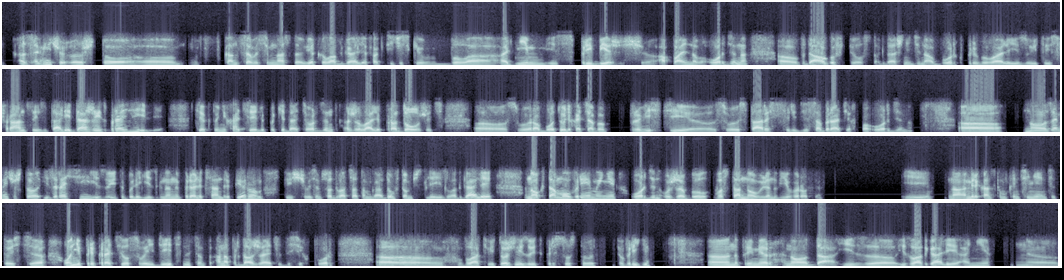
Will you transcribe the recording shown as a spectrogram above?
замечу, э, что э, конце XVIII века Латгалия фактически была одним из прибежищ опального ордена. Э, в Даугавпилс, тогдашний Динабург, прибывали иезуиты из Франции, из Италии, даже из Бразилии те, кто не хотели покидать орден, а желали продолжить э, свою работу или хотя бы провести э, свою старость среди собратьев по ордену. Но замечу, что из России иезуиты были изгнаны при Александре I в 1820 году, в том числе и из Латгалии, но к тому времени орден уже был восстановлен в Европе. И на американском континенте. То есть э, он не прекратил своей деятельность, он, она продолжается до сих пор. Э, в Латвии тоже иезуиты присутствуют, в Риге, э, например. Но да, из, э, из Латгалии они э,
